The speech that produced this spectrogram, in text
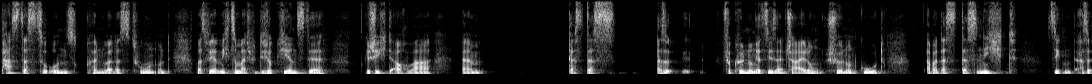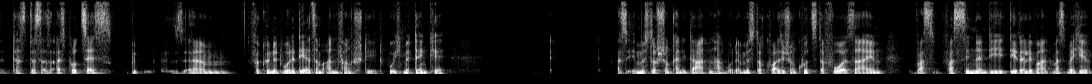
passt das zu uns, können wir das tun? Und was für mich zum Beispiel die schockierendste Geschichte auch war, ähm, dass das, also Verkündung jetzt dieser Entscheidung, schön und gut, aber dass das nicht, also dass das als Prozess ähm, verkündet wurde, der jetzt am Anfang steht, wo ich mir denke, also ihr müsst doch schon Kandidaten haben oder ihr müsst doch quasi schon kurz davor sein. Was, was sind denn die, die relevant, was, welche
